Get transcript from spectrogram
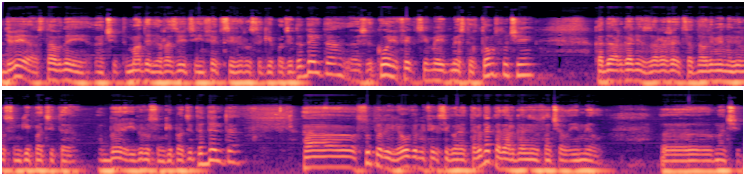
две основные значит, модели развития инфекции вируса гепатита дельта. Значит, коинфекция имеет место в том случае, когда организм заражается одновременно вирусом гепатита Б и вирусом гепатита дельта. А супер или оверинфекции говорят тогда, когда организм сначала имел э, значит,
